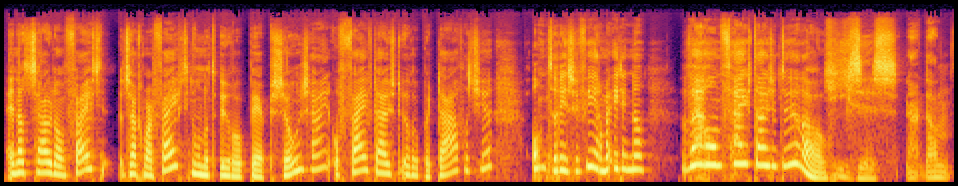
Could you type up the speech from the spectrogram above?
En dat zou dan 15, zeg maar 1500 euro per persoon zijn of 5000 euro per tafeltje om te reserveren. Maar ik denk dan, waarom 5000 euro? Jezus. Nou, dan,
